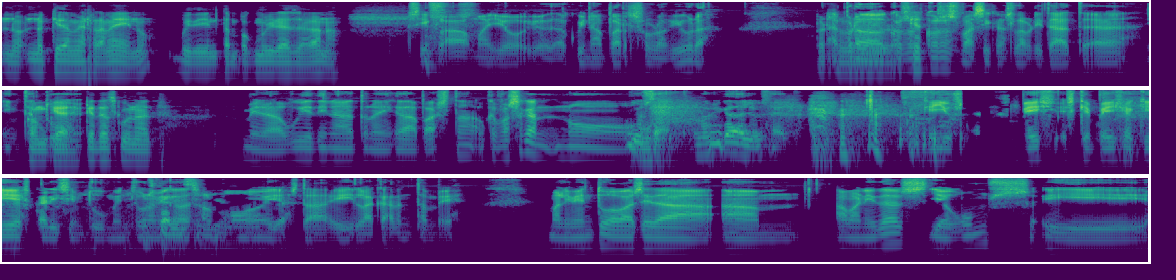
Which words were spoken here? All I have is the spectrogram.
no, no et queda més remei, no? Vull dir, tampoc moriràs de gana. Sí, clar, home, jo, jo he de cuinar per sobreviure. Per Eh, però sobreviure. coses, Què- coses bàsiques, la veritat. Eh, Com intento... què? Què t'has cuinat? Mira, avui he dinat una mica de pasta. El que passa que no... Llucet, una mica de llucet. Que sé, peix, és que peix aquí és caríssim, tu. Menjo una mica de salmó i ja està. I la carn també. M'alimento a base de um, amanides, llegums i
